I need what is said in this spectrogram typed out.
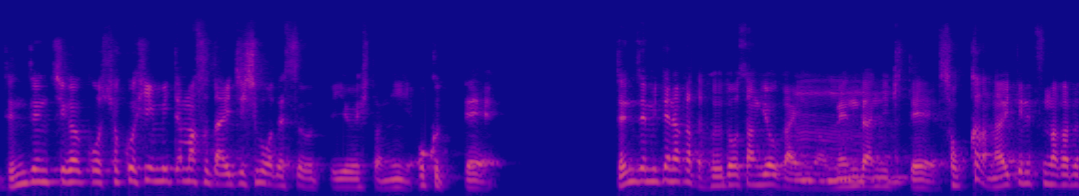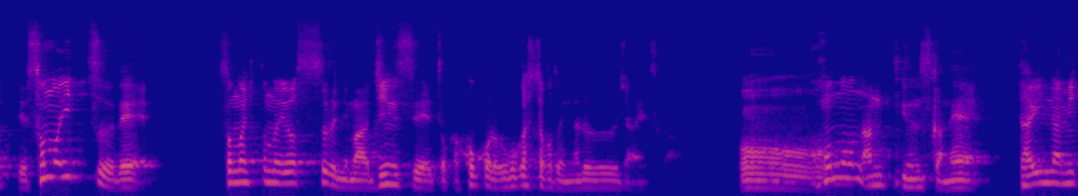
全然違うこう食品見てます第一志望ですっていう人に送って、全然見てなかった不動産業界の面談に来て、そこから内定につながるって、その一通で、その人の要するにまあ人生とか心を動かしたことになるじゃないですか。ここの、なんていうんですかね、ダイナミッ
